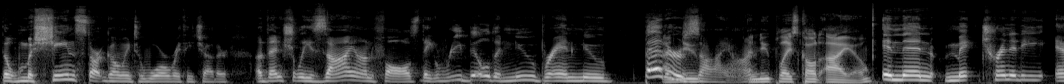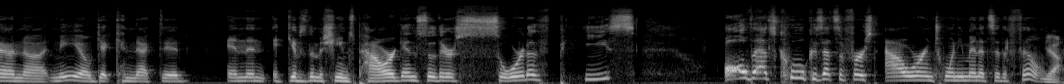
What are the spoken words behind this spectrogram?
the machines start going to war with each other. Eventually, Zion falls. They rebuild a new, brand new, better New- Zion A new place called Io. and then Ma- Trinity and uh, Neo get connected, and then it gives the machines power again. So there's sort of peace. All that's cool because that's the first hour and twenty minutes of the film. Yeah.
